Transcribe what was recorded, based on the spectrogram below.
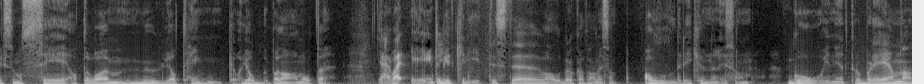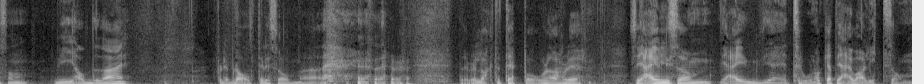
liksom å se at det var mulig å tenke og jobbe på en annen måte. Jeg var egentlig litt kritisk til Valbrok, at han liksom aldri kunne liksom gå inn i et problem da, som vi hadde der. For det ble alltid liksom eh, Det ble lagt et teppe over, da. Fordi, så jeg liksom jeg, jeg, tror nok at jeg var litt sånn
